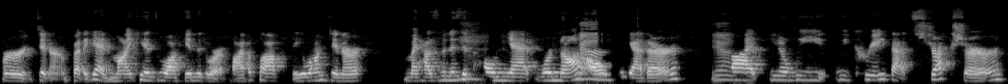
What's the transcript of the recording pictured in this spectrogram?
for dinner. But again, my kids walk in the door at five o'clock. They want dinner. My husband isn't home yet. We're not yeah. all together. Yeah. But you know, we we create that structure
